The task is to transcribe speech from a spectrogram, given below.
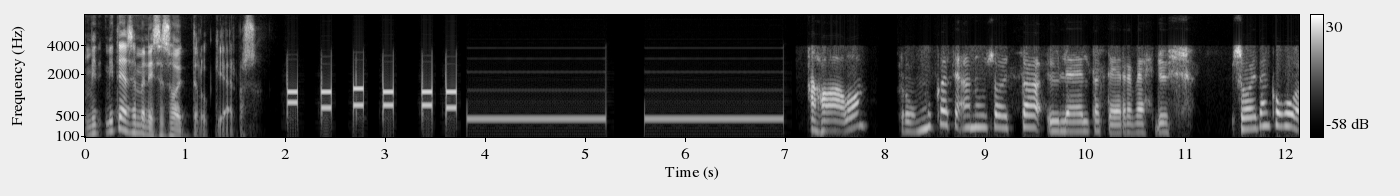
mi- miten se meni se soittelukierros? Halo, Rummukaisen Anu soittaa Yleltä, tervehdys. Soitanko huomioon?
